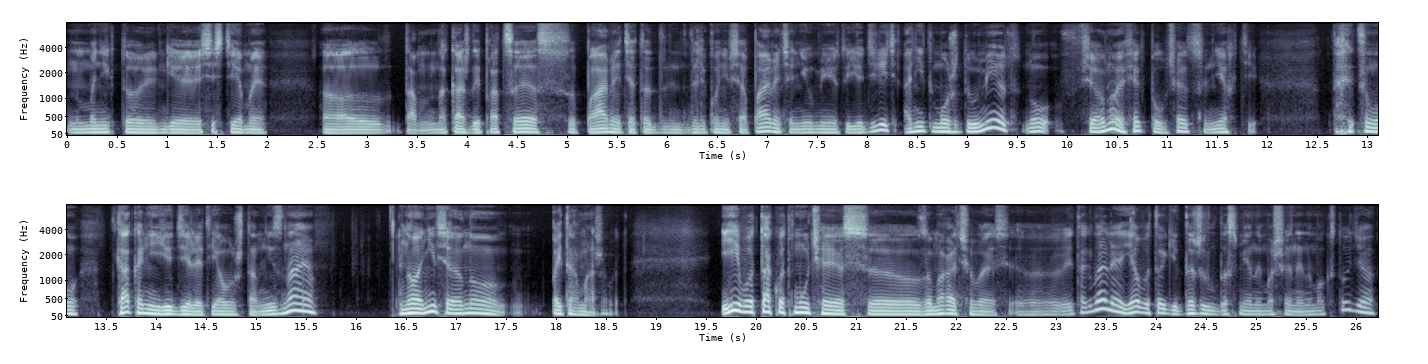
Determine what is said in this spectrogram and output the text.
мониторинге системы, э, там на каждый процесс память, это далеко не вся память, они умеют ее делить. Они-то, может, и умеют, но все равно эффект получается нехти. Поэтому как они ее делят, я уже там не знаю, но они все равно притормаживают. И вот так вот мучаясь, э, заморачиваясь э, и так далее, я в итоге дожил до смены машины на Mac Studio.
